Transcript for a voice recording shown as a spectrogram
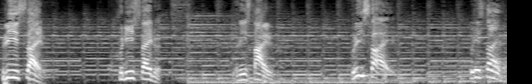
フリースタイルフリースタイル。フリースタイル。フリースタイル。フリースタイル。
